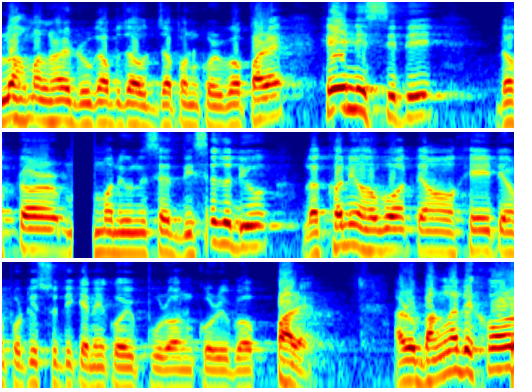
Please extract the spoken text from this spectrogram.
উলহ মালহেৰে দুৰ্গা পূজা উদযাপন কৰিব পাৰে সেই নিশ্চিতি ডক্টৰ মহম্মদ ইউনিছে দিছে যদিও লক্ষণীয় হ'ব তেওঁ সেই তেওঁৰ প্ৰতিশ্ৰুতি কেনেকৈ পূৰণ কৰিব পাৰে। আৰু বাংলাদেশৰ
